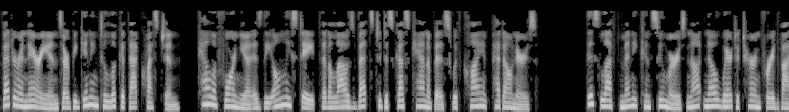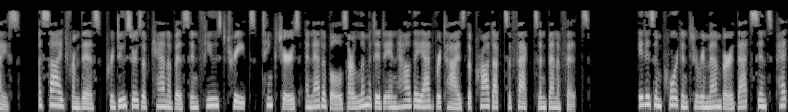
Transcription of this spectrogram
Veterinarians are beginning to look at that question. California is the only state that allows vets to discuss cannabis with client pet owners. This left many consumers not know where to turn for advice. Aside from this, producers of cannabis-infused treats, tinctures, and edibles are limited in how they advertise the product's effects and benefits. It is important to remember that since PET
